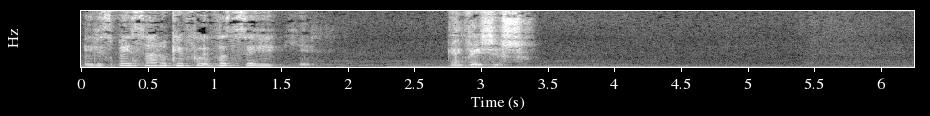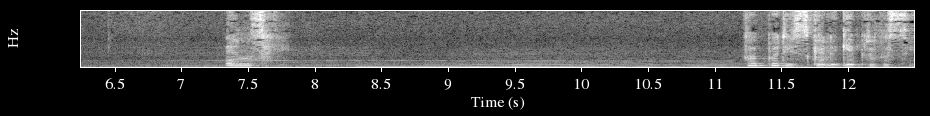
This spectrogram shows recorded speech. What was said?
Eles pensaram que foi você que. Quem fez isso? Eu não sei. Foi por isso que eu liguei pra você.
